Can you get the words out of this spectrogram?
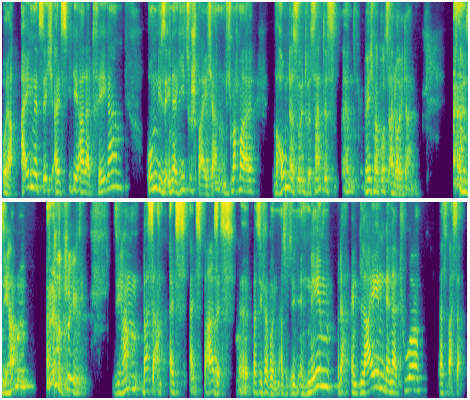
oder eignet sich als idealer Träger, um diese Energie zu speichern. Und ich mache mal, warum das so interessant ist, ähm, werde ich mal kurz erläutern. Sie haben, entschuldigen Sie, Sie haben Wasser als, als Basis, äh, was Sie verbunden. Also Sie entnehmen oder entleihen der Natur das Wasser.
